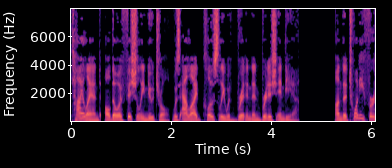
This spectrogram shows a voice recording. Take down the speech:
Thailand, although officially neutral, was allied closely with Britain and British India. On 21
